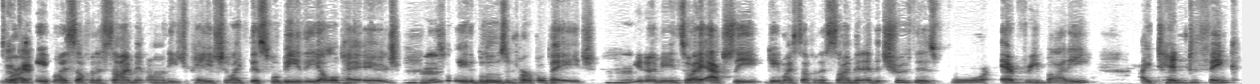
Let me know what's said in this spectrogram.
where okay. I gave myself an assignment on each page. So like this will be the yellow page, mm-hmm. this will be the blues and purple page. Mm-hmm. You know what I mean? So I actually gave myself an assignment. And the truth is, for everybody, I tend to think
